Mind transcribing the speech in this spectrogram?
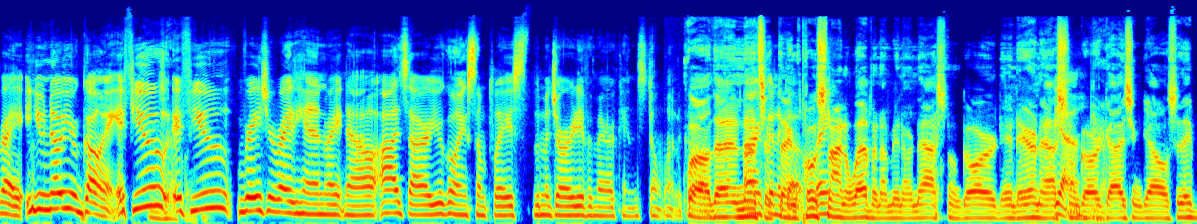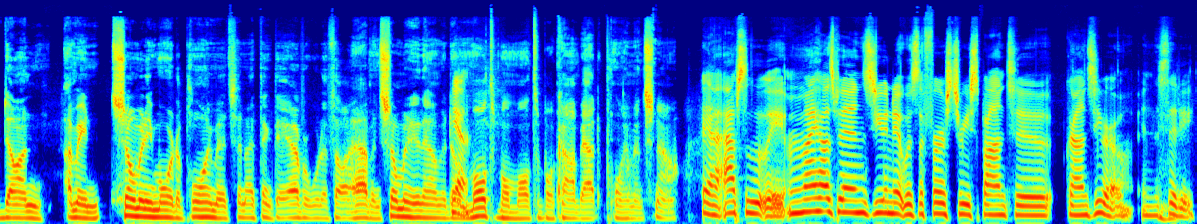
right. And you know you're going. If you if you raise your right hand right now, odds are you're going someplace the majority of Americans don't want to go. Well, that, and that's the thing. gonna go, Post right? 9 11, I mean, our National Guard and Air National Yeah. Guard Yeah. guys and gals, they've done, I mean, so many more deployments than I think they ever would have thought of having. So many of them have done Yeah. multiple, multiple combat deployments now. Yeah, absolutely. My husband's unit was the first to respond to ground zero in Mm-hmm. the city.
